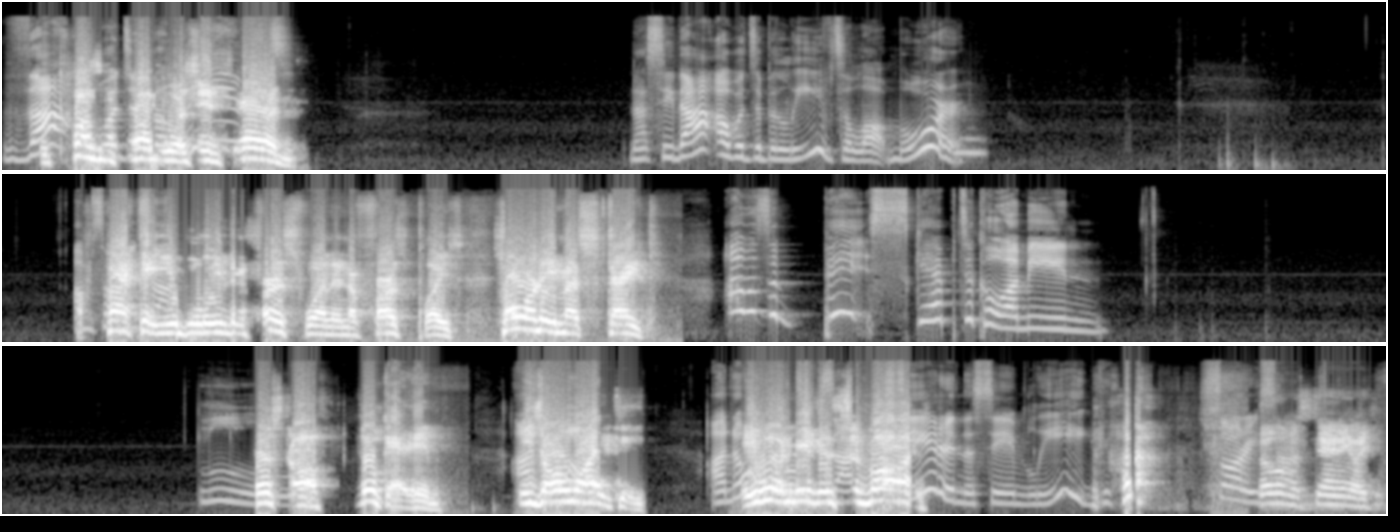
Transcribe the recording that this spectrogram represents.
That Because I would have thought it was fun. Now, see that I would have believed a lot more. I'm The sorry, fact that you believed the first one in the first place is already a mistake. I was a bit skeptical. I mean, First off, look at him. He's all know- lanky. I know he wouldn't even exactly survive. We're in the same league. Sorry, Philip Sam. is standing like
